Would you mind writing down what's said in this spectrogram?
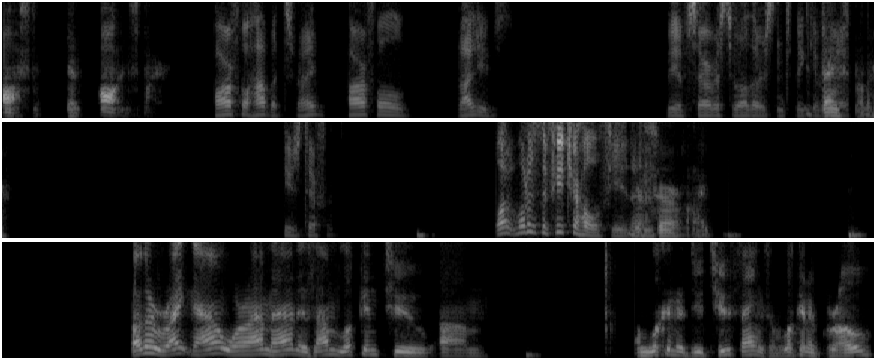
awesome and awe-inspiring. Powerful habits, right? Powerful values. To be of service to others and to be giving Thanks, out brother. huge difference. What what does the future hold for you then? Yes, sir. I brother, right now where I'm at is I'm looking to um I'm looking to do two things. I'm looking to grow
